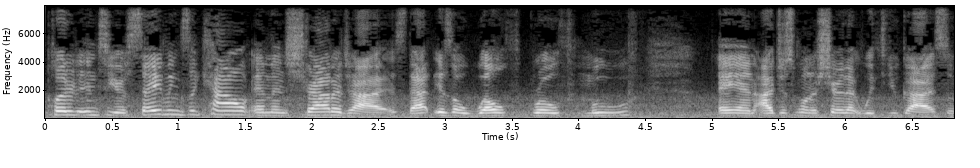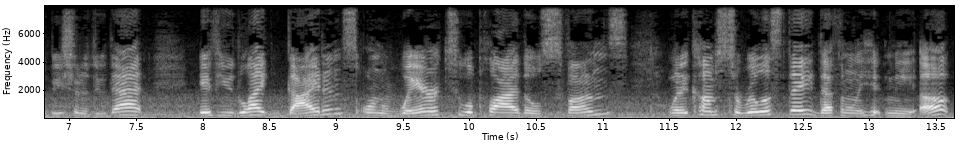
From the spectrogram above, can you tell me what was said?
put it into your savings account, and then strategize. That is a wealth growth move. And I just want to share that with you guys. So be sure to do that. If you'd like guidance on where to apply those funds when it comes to real estate, definitely hit me up.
